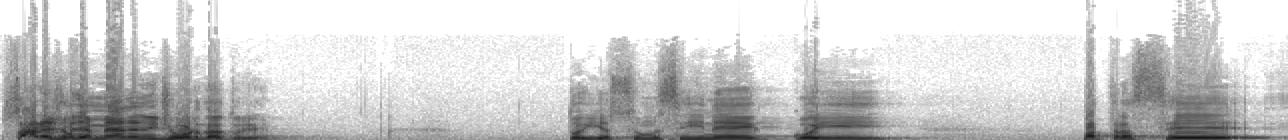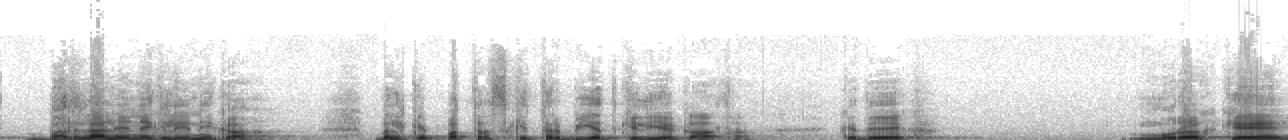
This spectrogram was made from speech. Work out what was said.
سارے چھوڑ جانا، میں نے نہیں چھوڑنا تجھے۔ تو یسو مسیح نے کوئی پترس سے بدلہ لینے کے لیے نہیں کہا، بلکہ پترس کی تربیت کے لیے کہا تھا کہ دیکھ مرخ کے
